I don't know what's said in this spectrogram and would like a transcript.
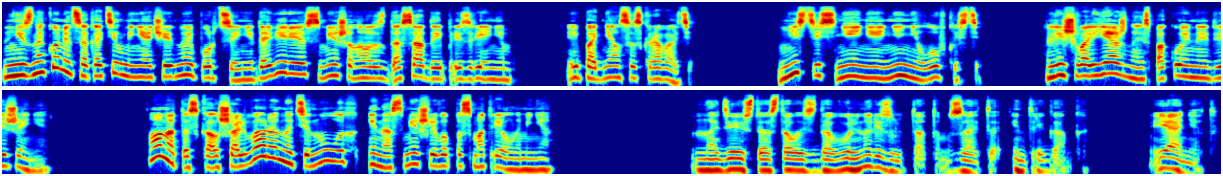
Незнакомец окатил меня очередной порцией недоверия, смешанного с досадой и презрением, и поднялся с кровати. Ни стеснения, ни неловкости, лишь вальяжные спокойные движения. Он отыскал шальвары, натянул их и насмешливо посмотрел на меня. Надеюсь, ты осталась довольна результатом, Зайта интриганка. Я нет.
